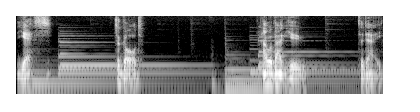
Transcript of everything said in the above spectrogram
yes to God. How about you today?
